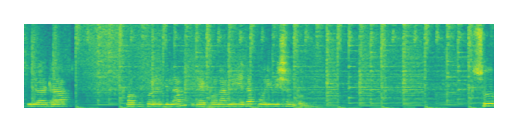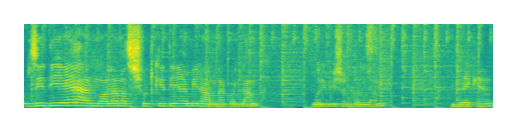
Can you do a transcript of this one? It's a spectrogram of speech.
চুলাটা অফ করে দিলাম। এখন আমি এটা পরিবেশন করব। সবজি দিয়ে আর মলা মাছ শুটকি দিয়ে আমি রান্না করলাম, পরিবেশন করলাম। দেখেন,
